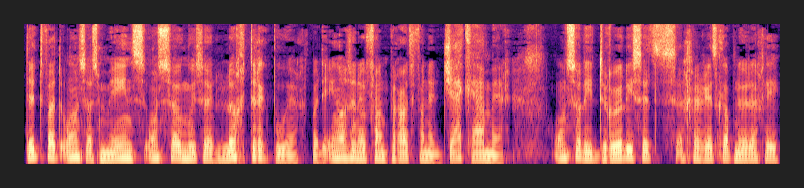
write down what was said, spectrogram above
Dit wat ons as mens, ons sou moet 'n lugdruk boor, wat die Engelse nou van praat van 'n jackhammer. Ons sal hidroliese gereedskap nodig hê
